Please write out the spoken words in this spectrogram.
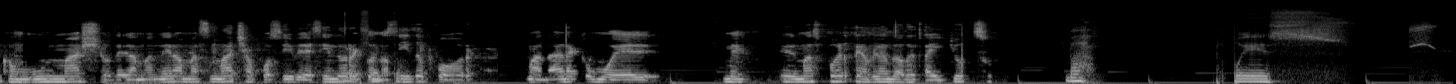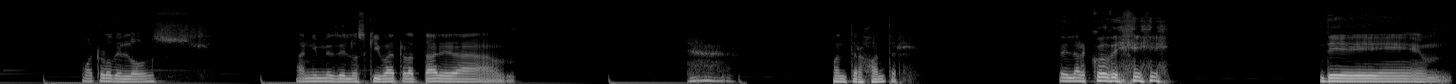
Como un macho, de la manera más macha posible, siendo reconocido por Madara como el, el más fuerte hablando de Taijutsu. Va, pues otro de los animes de los que iba a tratar era Hunter Hunter. El arco de de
